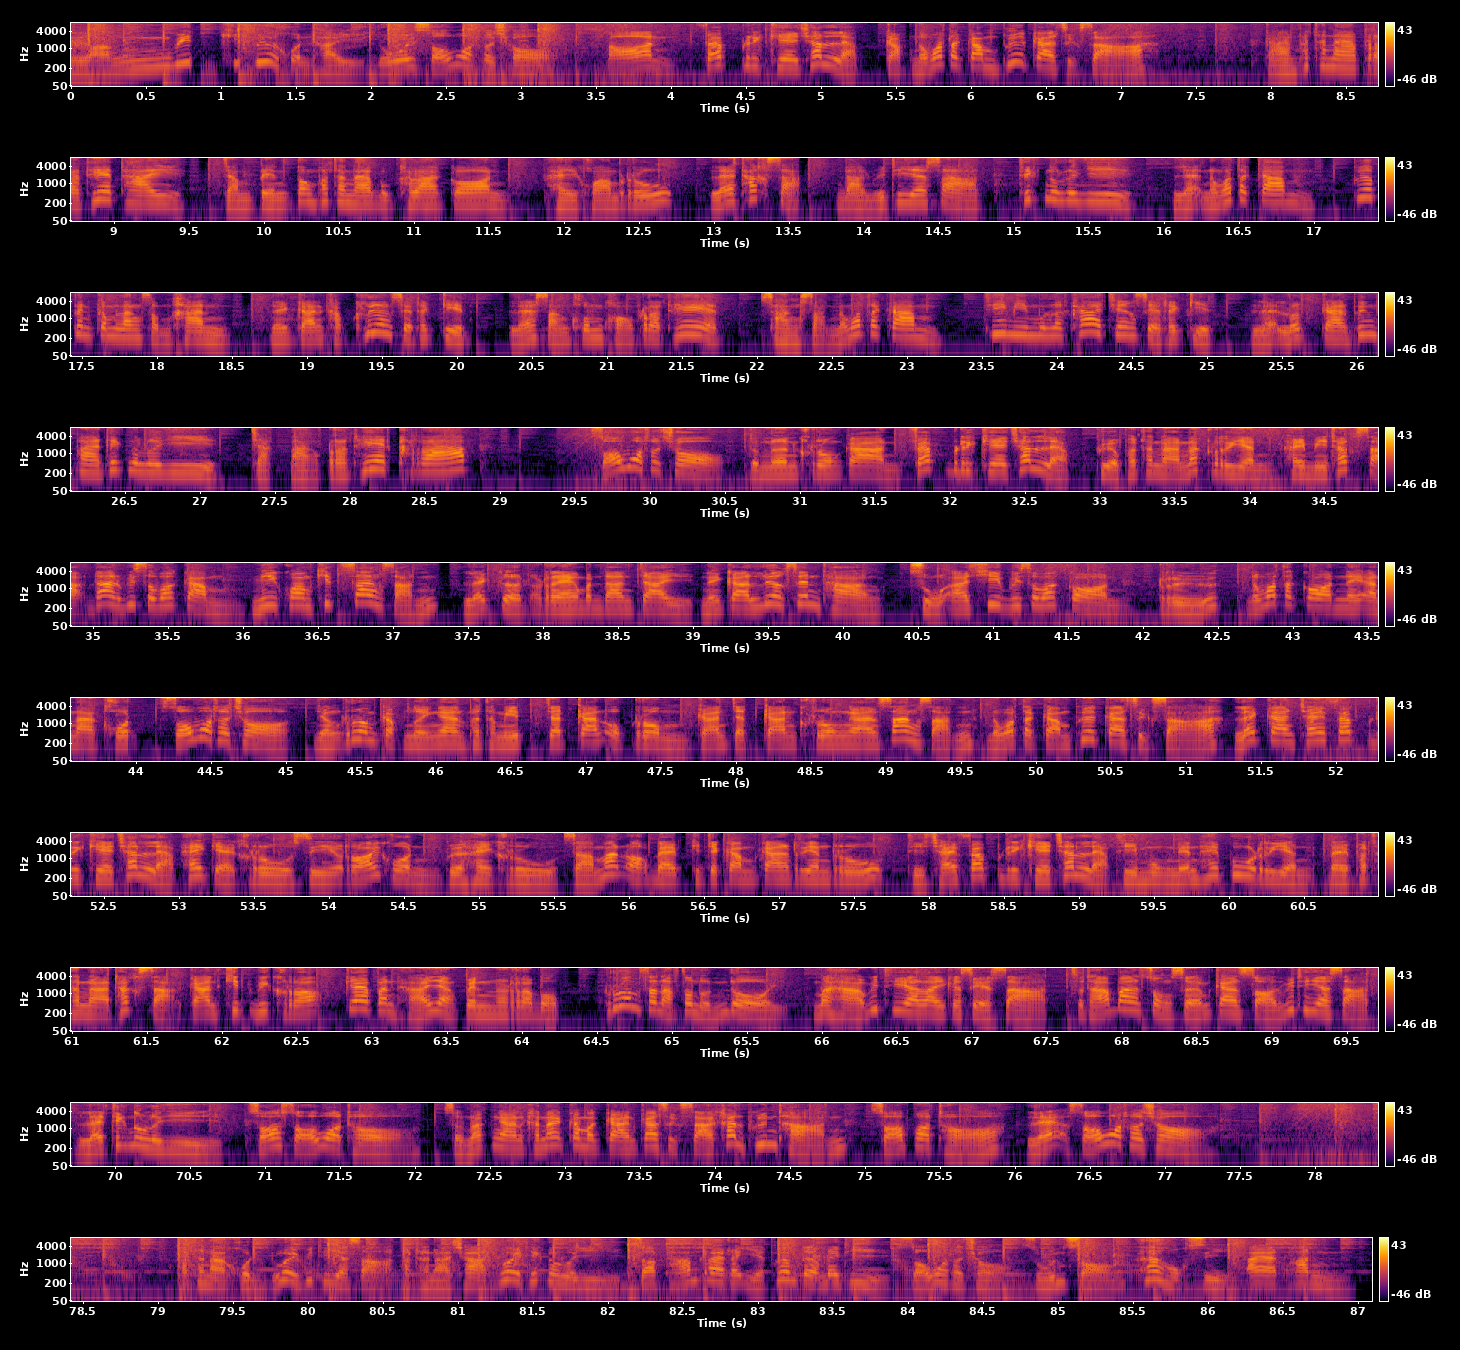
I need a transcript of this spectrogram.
พลังวิทย์คิดเพื่อคนไทย โดย สวทช ตอน Fabrication Lab กับนวัตกรรมเพื่อการศึกษา การพัฒนาประเทศไทยจำเป็นต้องพัฒนาบุคลากร ให้ความรู้และทักษะด้านวิทยาศาสตร์ เทคโนโลยี และนวัตกรรม เพื่อเป็นกำลังสำคัญในการขับเคลื่อนเศรษฐกิจ และสังคมของประเทศ สร้างสรรค์นวัตกรรม ที่มีมูลค่าเชิงเศรษฐกิจ และลดการพึ่งพาเทคโนโลยีจากต่างประเทศครับ สวทชดำเนินโครงการ Fabrication Lab เพื่อพัฒนานักเรียนให้มีทักษะด้านวิศวกรรม มีความคิดสร้างสรรค์ และเกิดแรงบันดาลใจในการเลือกเส้นทาง สู่อาชีพวิศวกร หรือนวัตกรในอนาคต สวทช ยังร่วมกับหน่วยงานพันธมิตร จัดการอบรม การจัดการโครงงานสร้างสรรค์ นวัตกรรมเพื่อการศึกษา และการใช้ Fabrication Lab ให้แก่ครู 400 คน เพื่อให้ครูสามารถออกแบบกิจกรรมการเรียนรู้ ที่ใช้ Fabrication Lab ที่มุ่งเน้นให้ผู้เรียน ได้พัฒนาทักษะการคิดวิเคราะห์ แก้ปัญหาอย่างเป็นระบบ ร่วมสนับสนุนโดย มหาวิทยาลัยเกษตรศาสตร์ สถาบันส่งเสริมการสอนวิทยาศาสตร์ และเทคโนโลยี สสวท สำนักงานคณะกรรมการการศึกษาขั้นพื้นฐาน สพท และ สวทช พัฒนาคนด้วยวิทยาศาสตร์ พัฒนาชาติด้วยเทคโนโลยี สอบถามรายละเอียดเพิ่มเติมได้ที่ สวทช 02 564 8000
